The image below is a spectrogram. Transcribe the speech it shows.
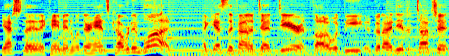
Yesterday, they came in with their hands covered in blood. I guess they found a dead deer and thought it would be a good idea to touch it.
